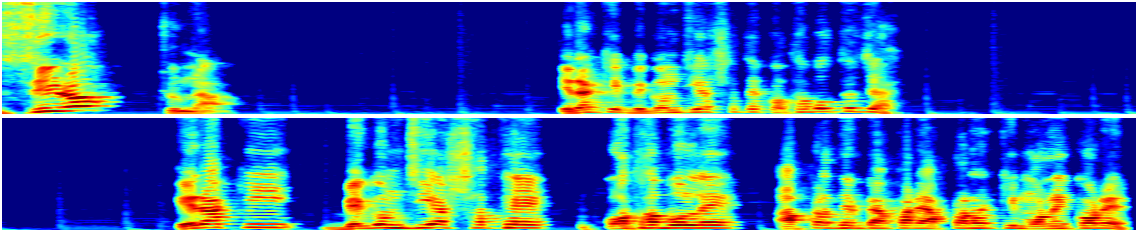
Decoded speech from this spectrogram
জিরো টু না এরা কি বেগম জিয়ার সাথে কথা বলতে যায়? এরা কি বেগম জিয়ার সাথে কথা বলে আপনাদের ব্যাপারে আপনারা কি মনে করেন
